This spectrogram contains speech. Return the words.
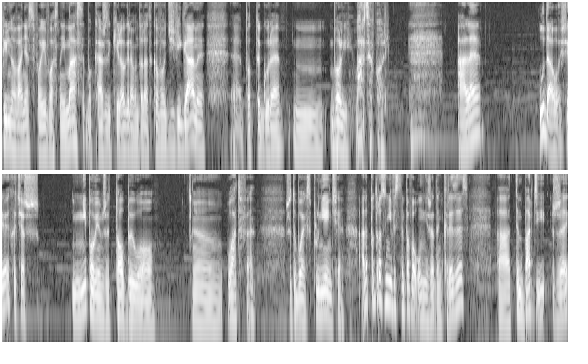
pilnowania swojej własnej masy, bo każdy kilogram dodatkowo dźwigany e, pod tę górę mm, boli, bardzo boli. Ale udało się, chociaż nie powiem, że to było e, łatwe, że to było jak splunięcie, ale po drodze nie występował u mnie żaden kryzys, a tym bardziej, że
